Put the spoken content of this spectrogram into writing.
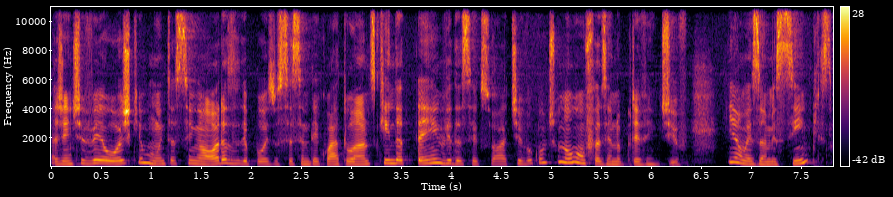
A gente vê hoje que muitas senhoras, depois dos 64 anos, que ainda têm vida sexual ativa, continuam fazendo preventivo. E é um exame simples,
